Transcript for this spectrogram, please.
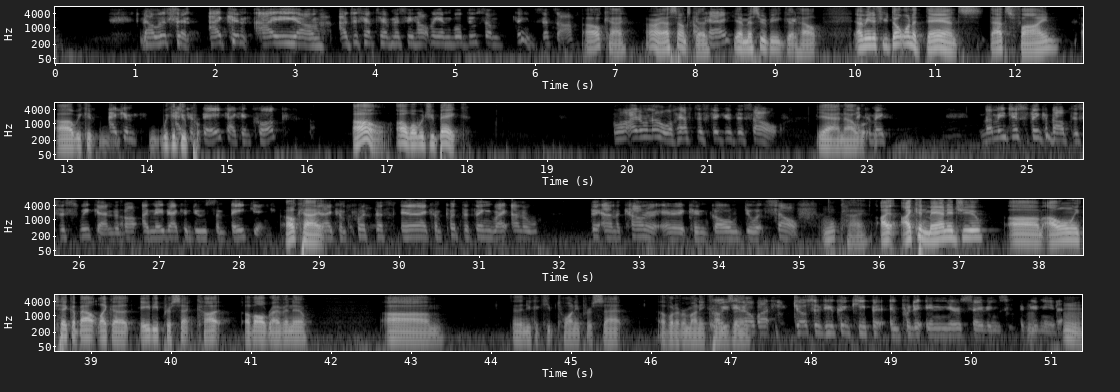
Now listen, I can I um I'll just have to have Missy help me and we'll do some things. That's all. Oh, okay. All right, that sounds good. Okay. Yeah, Missy would be good help. I mean, if you don't want to dance, that's fine. Uh, we could I can we could I do. can pr- bake, I can cook. oh, oh, what would you bake? Well, I don't know. We'll have to figure this out. Yeah, no. I can make let me just think about this this weekend. About I maybe I can do some baking, Okay. and I can put the and I can put the thing right on the thing on the counter, and it can go do itself. Okay. I I can manage you. Um, I'll only take about like a eighty percent cut of all revenue. Um, and then you can keep twenty percent of whatever money comes Well, you in. know what, Joseph, you can keep it and put it in your savings if you need it. Mm.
